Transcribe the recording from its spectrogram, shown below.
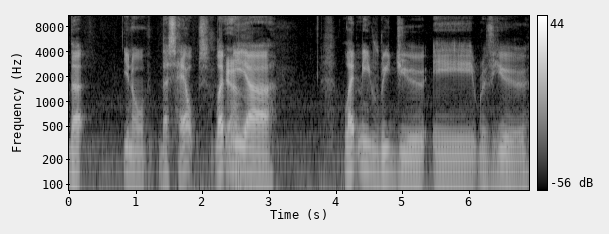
that you know this helps. Let Yeah. me uh, let me read you a review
